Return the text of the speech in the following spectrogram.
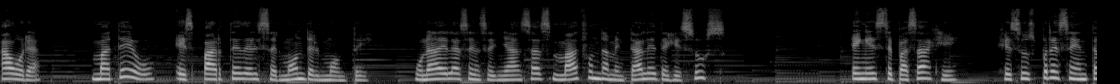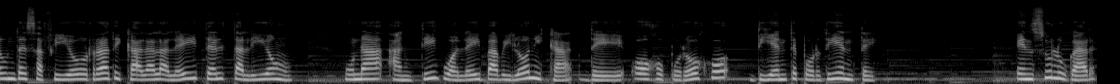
Ahora, Mateo es parte del Sermón del Monte, una de las enseñanzas más fundamentales de Jesús. En este pasaje, Jesús presenta un desafío radical a la ley del talión, una antigua ley babilónica de ojo por ojo, diente por diente. En su lugar,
